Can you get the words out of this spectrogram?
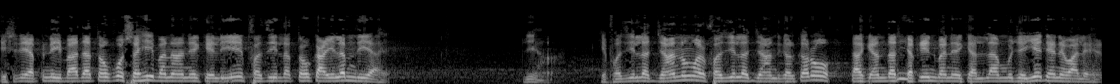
اس لیے اپنی عبادتوں کو صحیح بنانے کے لیے فضیلتوں کا علم دیا ہے۔ جی ہاں کہ فضیلت جانو اور فضیلت جان کر کرو تاکہ اندر یقین بنے کہ اللہ مجھے یہ دینے والے ہیں۔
